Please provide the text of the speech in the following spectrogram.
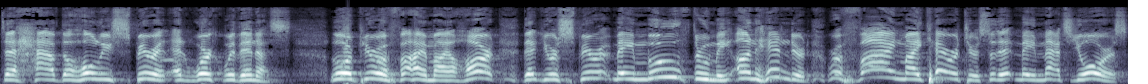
to have the Holy Spirit at work within us. Lord, purify my heart that your spirit may move through me unhindered. Refine my character so that it may match yours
